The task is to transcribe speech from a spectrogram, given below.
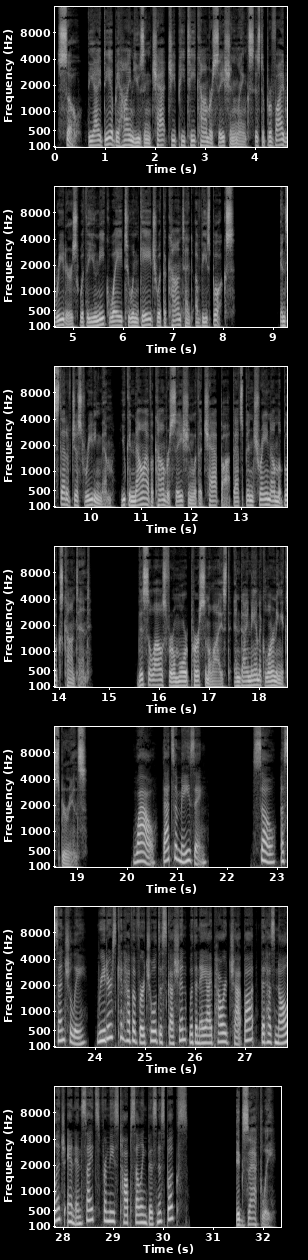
So, the idea behind using ChatGPT conversation links is to provide readers with a unique way to engage with the content of these books. Instead of just reading them, you can now have a conversation with a chatbot that's been trained on the book's content. This allows for a more personalized and dynamic learning experience. Wow, that's amazing. So, essentially, readers can have a virtual discussion with an AI powered chatbot that has knowledge and insights from these top selling business books? Exactly.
